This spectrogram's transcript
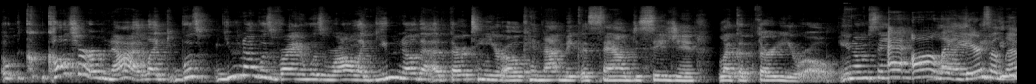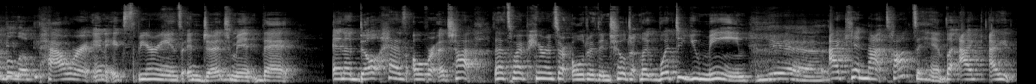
Oh, culture or not, like what's you know what's right and what's wrong. Like you know that a 13 year old cannot make a sound decision like a 30 year old. You know what I'm saying? At all. Like, like there's a level of power and experience and judgment that an adult has over a child. That's why parents are older than children. Like, what do you mean? Yeah. I cannot talk to him. But I, I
